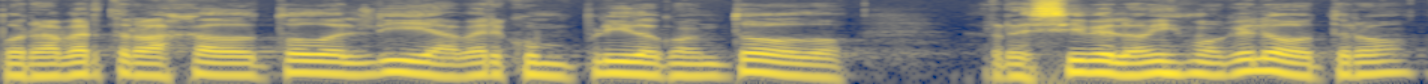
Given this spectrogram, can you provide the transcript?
por haber trabajado todo el día, haber cumplido con todo, recibe lo mismo que el otro,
